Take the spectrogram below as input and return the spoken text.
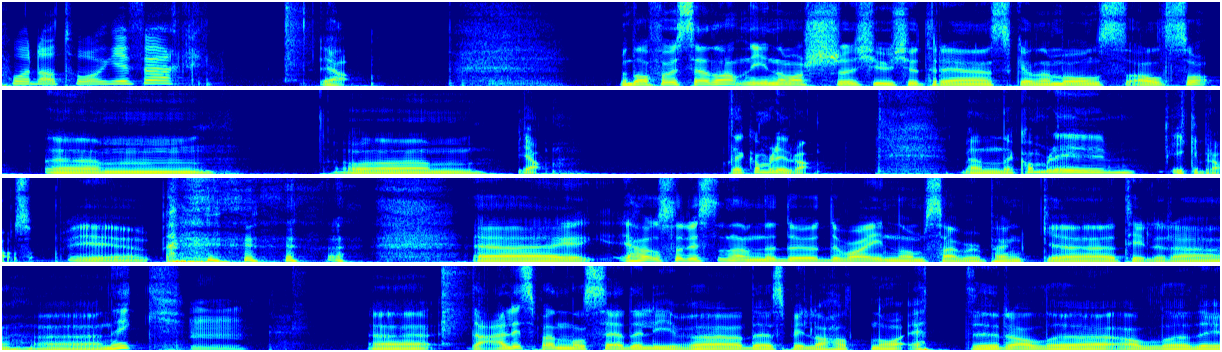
på det toget før. Ja. Men da får vi se, da. 9. mars 2023, Skull and Bones, altså. Um, og um, ja. Det kan bli bra. Men det kan bli ikke bra også. Eh, jeg har også lyst til å nevne, du, du var innom Cyberpunk eh, tidligere, eh, Nick. Mm. Eh, det er litt spennende å se det livet det spillet har hatt nå etter alle, alle de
